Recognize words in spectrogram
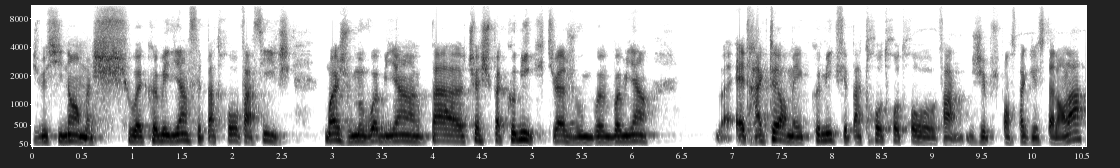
Je me suis dit, non, mais je suis comédien, c'est pas trop. Enfin, si, moi, je me vois bien, pas, tu vois, je suis pas comique, tu vois, je me vois bien être acteur, mais comique, c'est pas trop, trop, trop. Enfin, je, je pense pas que j'ai ce talent-là.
